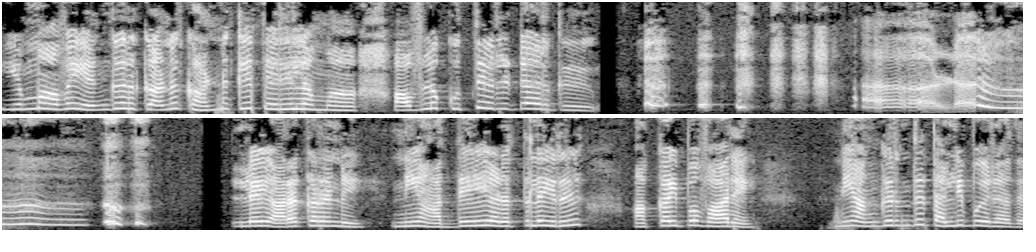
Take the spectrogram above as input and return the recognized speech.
எம்மா அவன் எங்க இருக்கான்னு கண்ணுக்கே தெரியலம்மா அவ்வளவு குத்து இருட்டா இருக்கு லே அரக்கரண்டி நீ அதே இடத்துல இரு அக்கா இப்ப வாரேன் நீ அங்கிருந்து தள்ளி போயிடாத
